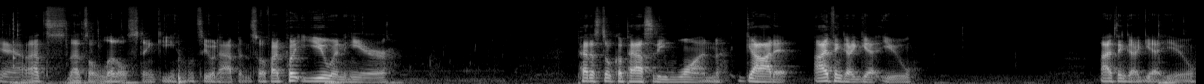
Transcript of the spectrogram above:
Yeah, that's that's a little stinky. Let's see what happens. So if I put you in here, Pedestal capacity one. Got it. I think I get you. I think I get you.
